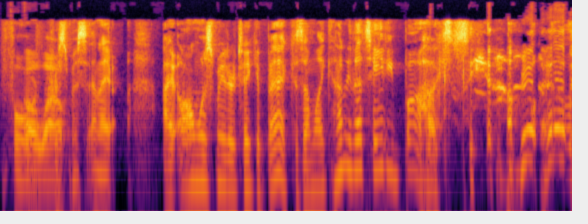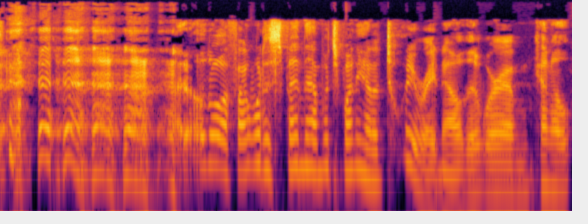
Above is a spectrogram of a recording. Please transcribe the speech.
for Oh, wow. Christmas, and I, I almost made her take it back because I'm like, honey, that's eighty bucks. You know? I don't know if I want to spend that much money on a toy right now. That where I'm kind of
